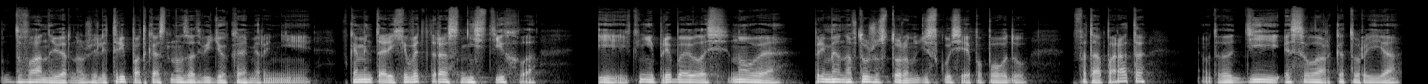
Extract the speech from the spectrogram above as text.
два, наверное, уже или три подкаста назад видеокамеры не в комментариях. И в этот раз не стихла, и к ней прибавилась новая, примерно в ту же сторону дискуссия по поводу фотоаппарата, вот этот DSLR, который я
